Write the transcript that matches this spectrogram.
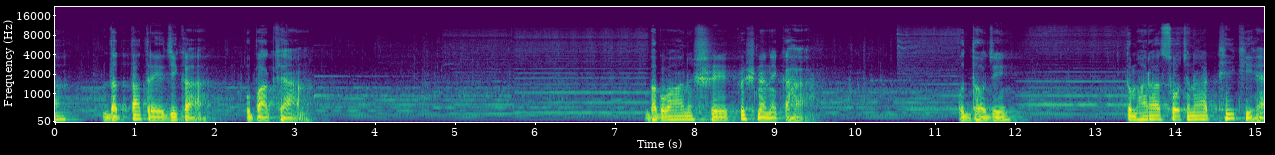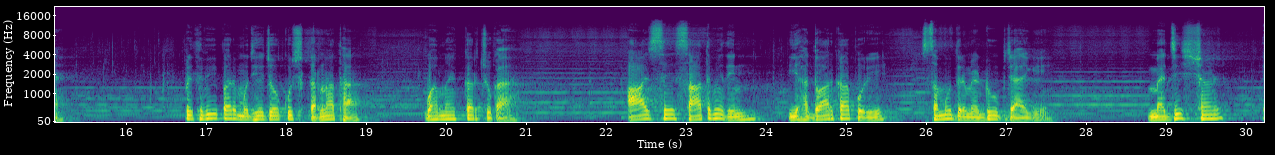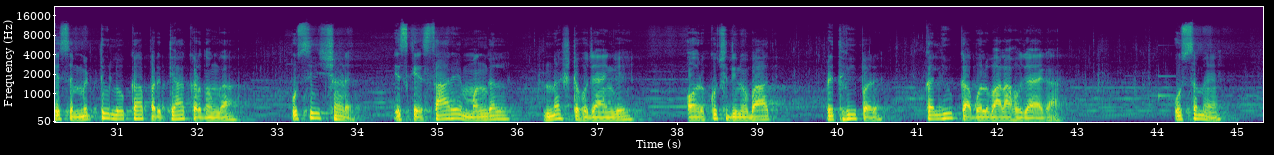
दत्तात्रेय जी का उपाख्यान। भगवान श्री कृष्ण ने कहा, उद्धव जी, तुम्हारा सोचना ठीक ही है। पृथ्वी पर मुझे जो कुछ करना था, वह मैं कर चुका। आज से सातवें दिन यह द्वारकापुरी समुद्र में डूब जाएगी। मैं जिस क्षण इस मृत्यु लोक का परित्याग कर दूँगा, उसी क्षण इसके सारे मंगल नष्ट हो जाएँगे और कुछ दिनों बाद पृथ्वी पर कलयुग का बोलबाला हो जाएगा। उस समय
